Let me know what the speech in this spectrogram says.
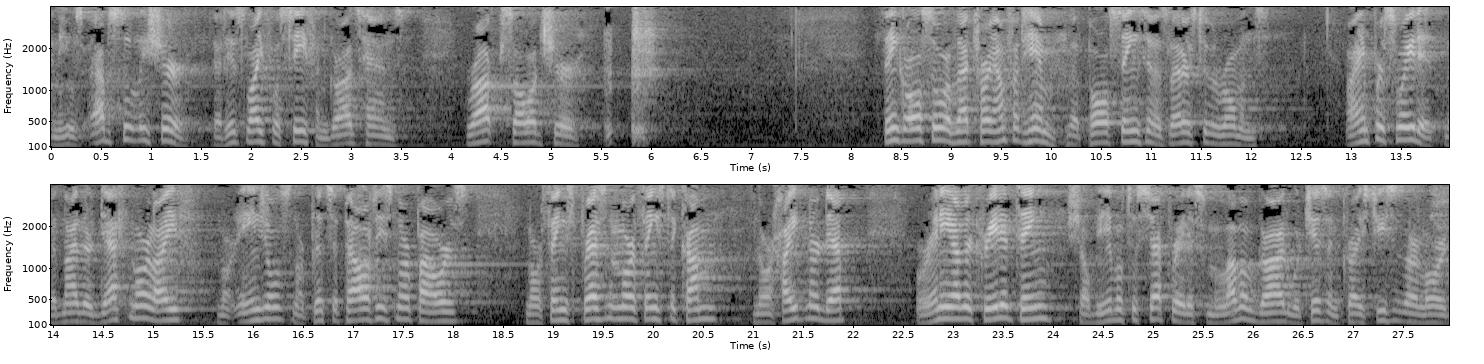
and he was absolutely sure that his life was safe in God's hands, rock solid sure. Think also of that triumphant hymn that Paul sings in his letters to the Romans. I am persuaded that neither death nor life, nor angels, nor principalities, nor powers, nor things present, nor things to come, nor height, nor depth, or any other created thing shall be able to separate us from the love of God which is in Christ Jesus our Lord.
